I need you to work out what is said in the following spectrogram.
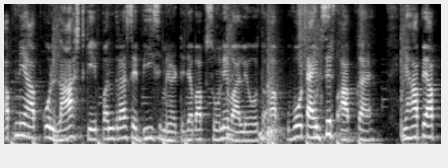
अपने आप को लास्ट के 15 से 20 मिनट जब आप सोने वाले हो तो आप, वो टाइम सिर्फ़ आपका है। यहाँ पे आप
